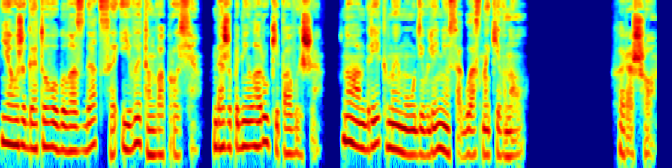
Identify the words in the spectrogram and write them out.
Я уже готова была сдаться и в этом вопросе, даже подняла руки повыше, но Андрей, к моему удивлению, согласно кивнул. «Хорошо.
